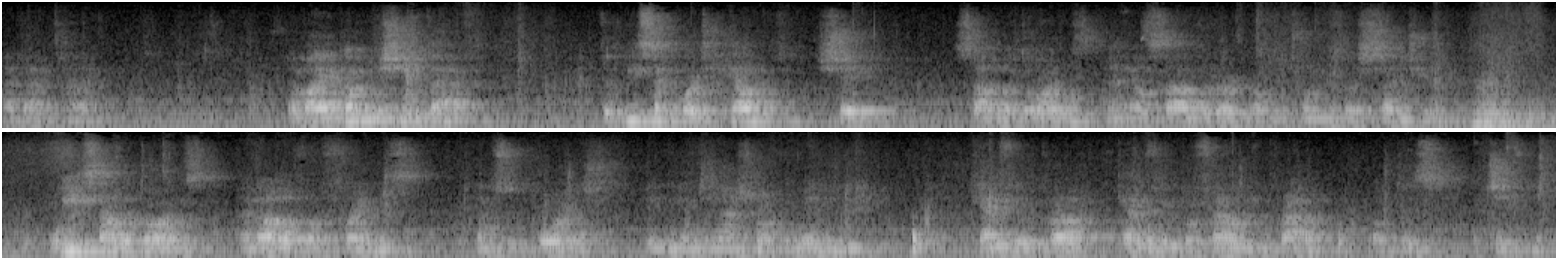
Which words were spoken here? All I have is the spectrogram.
at that time. And by accomplishing that, the peace accord helped shape Salvadorans and El Salvador of the 21st century. We Salvadorans and all of our friends and supporters in the international community can feel proud, can feel profoundly proud of this achievement.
